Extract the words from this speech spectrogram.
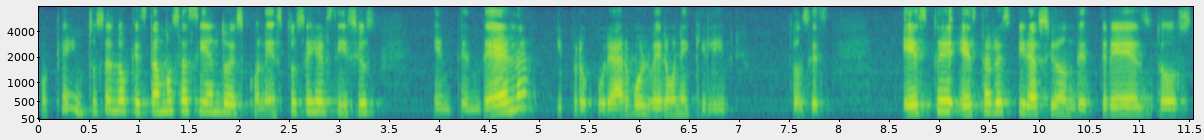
¿ok? Entonces lo que estamos haciendo es con estos ejercicios entenderla y procurar volver a un equilibrio. Entonces, este, esta respiración de 3, 2,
